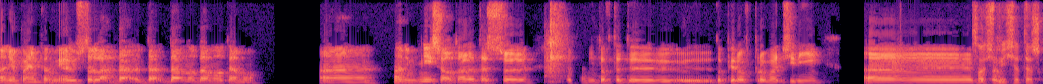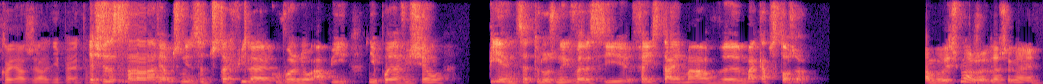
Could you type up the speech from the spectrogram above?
No nie pamiętam. Ja już to da, da, dawno, dawno temu. No mniejsza o to, ale też oni to wtedy dopiero wprowadzili Coś mi się też kojarzy, ale nie pamiętam. Ja się zastanawiam, czy, nie, czy ta chwila, jak uwolnią API, nie pojawi się 500 różnych wersji FaceTime'a w Mac App Store. A być może, dlaczego nie?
